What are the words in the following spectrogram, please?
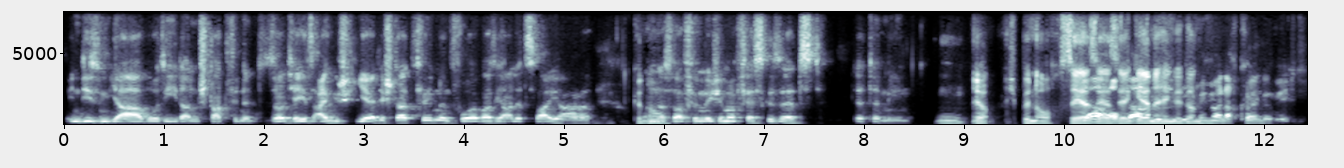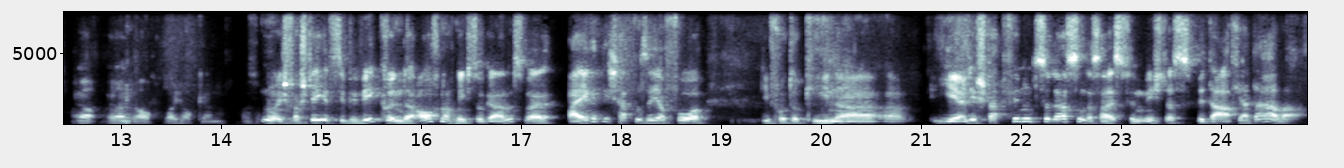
in diesem Jahr, wo sie dann stattfindet. Sollte ja jetzt eigentlich jährlich stattfinden. Vorher war sie alle zwei Jahre. Genau. Und das war für mich immer festgesetzt, der Termin. Mhm. Ja, ich bin auch sehr, ja, sehr, auch sehr gerne hingegangen. Ich bin mal nach Köln bewegt. Ja, ja, ich auch. War ich auch gerne. Also. Nur ich verstehe jetzt die Beweggründe auch noch nicht so ganz, weil eigentlich hatten sie ja vor, die Fotokina äh, jährlich stattfinden zu lassen. Das heißt für mich, dass Bedarf ja da war.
